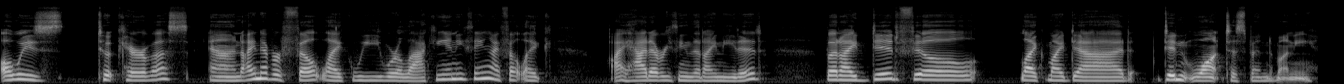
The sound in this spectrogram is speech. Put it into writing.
always took care of us, and I never felt like we were lacking anything. I felt like I had everything that I needed, but I did feel like my dad didn't want to spend money.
